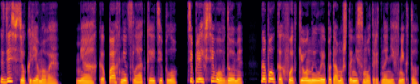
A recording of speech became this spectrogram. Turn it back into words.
Здесь все кремовое. Мягко, пахнет сладко и тепло. Теплей всего в доме. На полках фотки унылые, потому что не смотрит на них никто.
